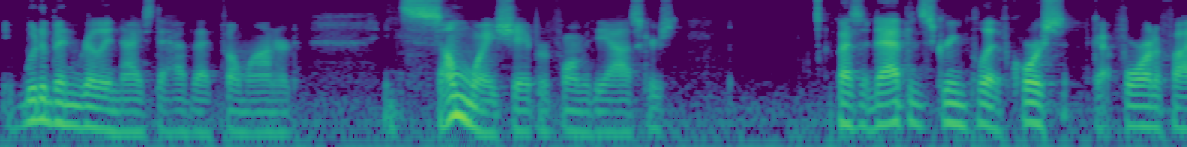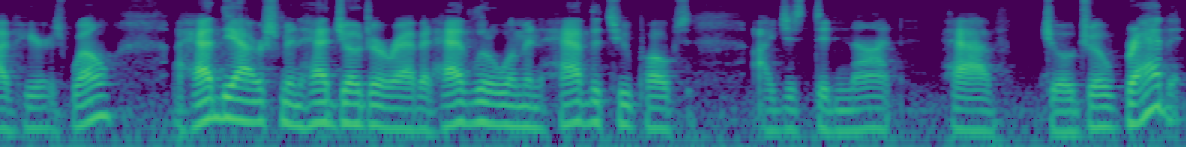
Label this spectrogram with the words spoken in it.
it would have been really nice to have that film honored in some way, shape, or form at the Oscars. Best Adapted Screenplay, of course, I got four out of five here as well. I had The Irishman, had Jojo Rabbit, had Little Women, had The Two Popes. I just did not have Jojo Rabbit.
